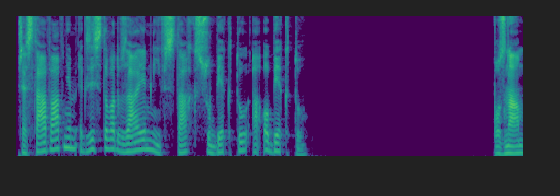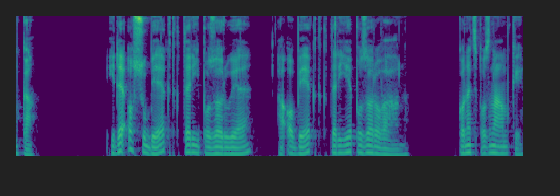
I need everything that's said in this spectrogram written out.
Přestává v něm existovat vzájemný vztah subjektu a objektu. Poznámka Jde o subjekt, který pozoruje a objekt, který je pozorován. Konec poznámky.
